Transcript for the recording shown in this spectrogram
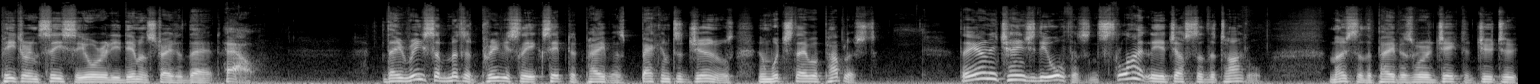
Peter and Ceci already demonstrated that. How? They resubmitted previously accepted papers back into journals in which they were published. They only changed the authors and slightly adjusted the title. Most of the papers were rejected due to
